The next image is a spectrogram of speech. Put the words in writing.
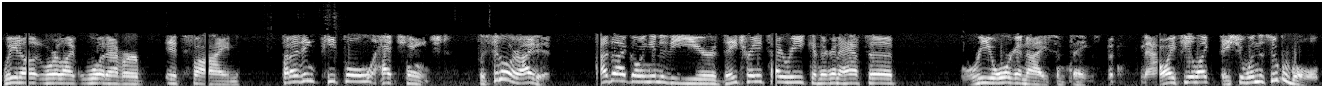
We don't. We're like, whatever, it's fine. But I think people had changed. So similar, I did. I thought going into the year they traded Tyreek and they're going to have to reorganize some things. But now I feel like they should win the Super Bowl.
